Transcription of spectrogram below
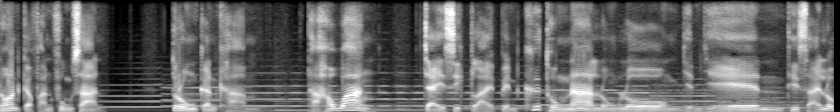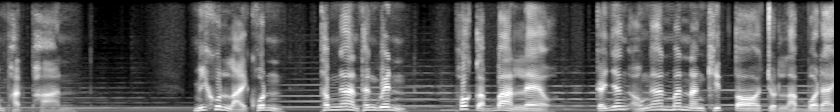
นอนกับฝันฟุ้งซ่าน ตรงกันขาม ถ้าเฮาว่าง ใจสิกลายเป็นคือทงหน้าโลงๆเย็นๆ ที่สายลมพัดผ่าน มีคนหลายคนทำงานทั้งเว้นพอกลับบ้านแล้วก็ยังเอางานมานั่งคิดต่อจนรับบ่ได้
